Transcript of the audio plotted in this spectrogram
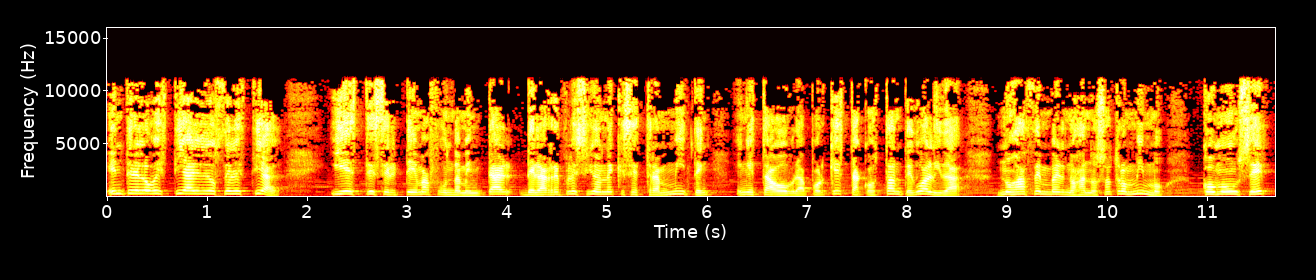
entre lo bestial y lo celestial, y este es el tema fundamental de las reflexiones que se transmiten en esta obra, porque esta constante dualidad nos hace vernos a nosotros mismos como un ser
